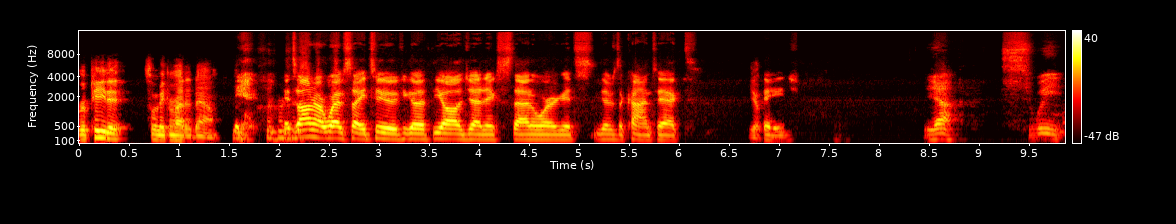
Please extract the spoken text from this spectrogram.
repeat it so they can write it down. It's on our website too. If you go to theologetics.org, it's there's a contact Yep. page. Yeah, sweet.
